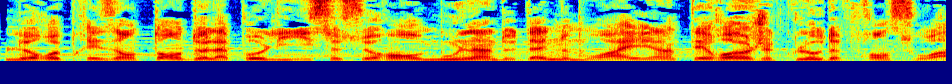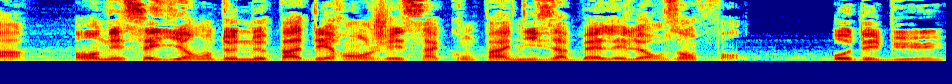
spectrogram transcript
Le représentant de la police se rend au moulin de Danemois et interroge Claude François, en essayant de ne pas déranger sa compagne Isabelle et leurs enfants. Au début,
